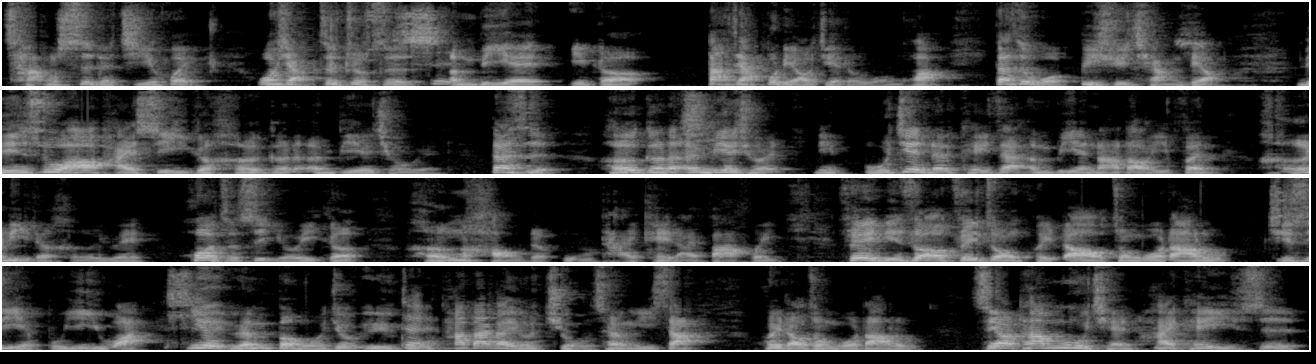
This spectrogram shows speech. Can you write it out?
尝试的机会。我想这就是 NBA 一个大家不了解的文化。但是我必须强调，林书豪还是一个合格的 NBA 球员。但是合格的 NBA 球员，你不见得可以在 NBA 拿到一份合理的合约，或者是有一个很好的舞台可以来发挥。所以林书豪最终回到中国大陆，其实也不意外，因为原本我就预估他大概有九成以上会到中国大陆。只要他目前还可以是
